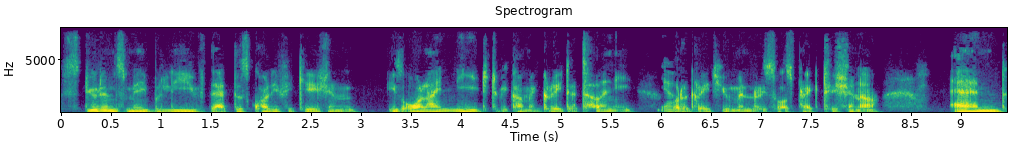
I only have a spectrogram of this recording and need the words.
students may believe that this qualification is all I need to become a great attorney yeah. or a great human resource practitioner. And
